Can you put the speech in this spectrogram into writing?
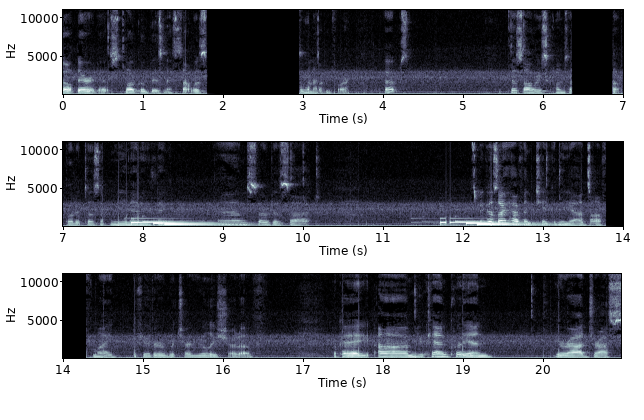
Oh, there it is. Local business. That was the one I was looking for. Oops. This always comes up, but it doesn't mean anything. And so does that. It's because I haven't taken the ads off my computer, which I really should have. Okay, um, you can put in your address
